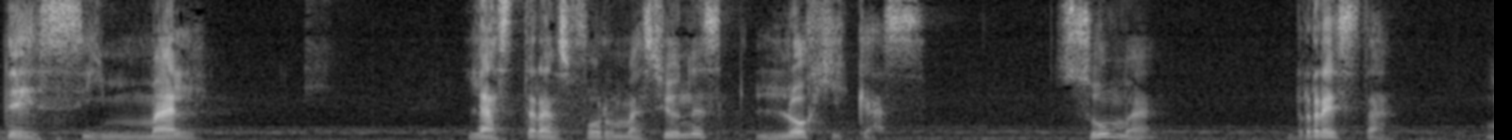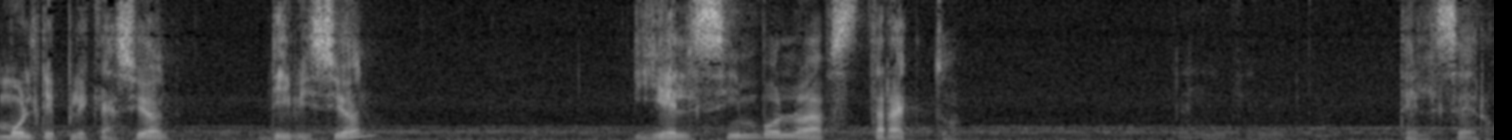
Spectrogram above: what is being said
decimal, las transformaciones lógicas, suma, resta, multiplicación, división y el símbolo abstracto Del cero.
